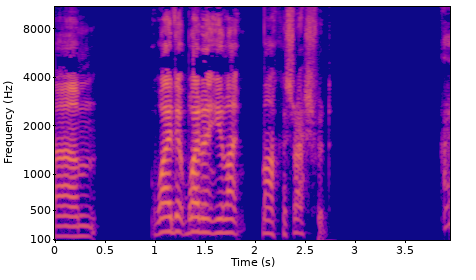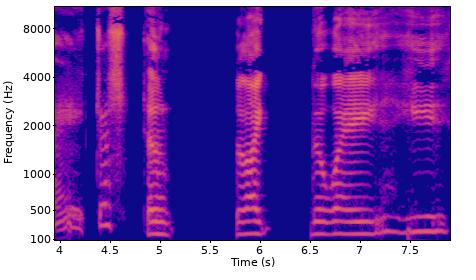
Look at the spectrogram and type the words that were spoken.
Um, why don't Why don't you like Marcus Rashford? I just don't like the way he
